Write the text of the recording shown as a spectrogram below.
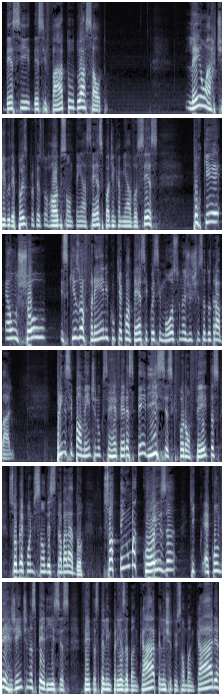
desse, desse fato do assalto. Leiam um artigo depois, o professor Robson tem acesso, pode encaminhar a vocês, porque é um show esquizofrênico que acontece com esse moço na Justiça do Trabalho. Principalmente no que se refere às perícias que foram feitas sobre a condição desse trabalhador. Só tem uma coisa que é convergente nas perícias feitas pela empresa bancária, pela instituição bancária,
